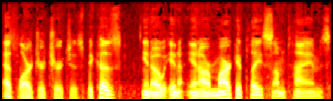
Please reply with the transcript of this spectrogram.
as larger churches. Because, you know, in, in our marketplace, sometimes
